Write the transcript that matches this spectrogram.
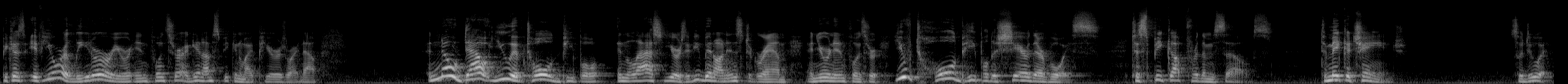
Because if you're a leader or you're an influencer, again, I'm speaking to my peers right now. No doubt you have told people in the last years, if you've been on Instagram and you're an influencer, you've told people to share their voice, to speak up for themselves, to make a change. So do it.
